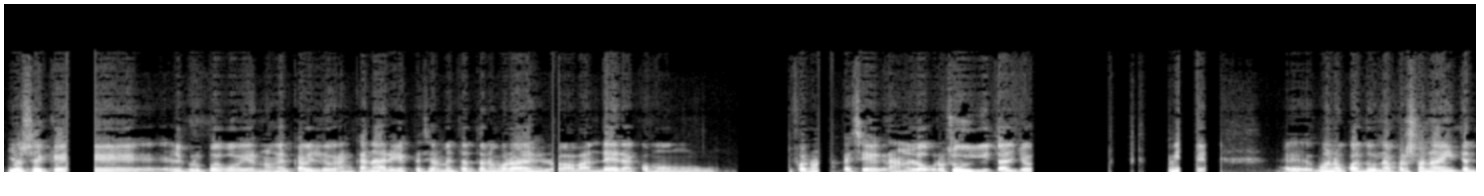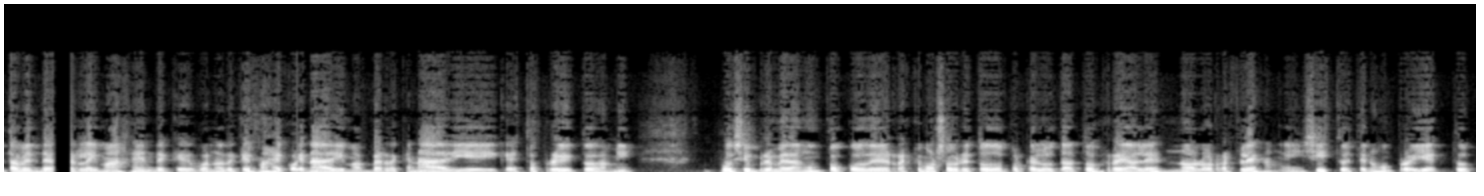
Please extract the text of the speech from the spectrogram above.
yo sé que el grupo de gobierno en el Cabildo de Gran Canaria, especialmente Antonio Morales, lo abandera como un, fue una especie de gran logro suyo y tal. Yo, eh, bueno, cuando una persona intenta vender la imagen de que, bueno, de que es más eco que nadie, más verde que nadie y que estos proyectos a mí, pues siempre me dan un poco de resquemor, sobre todo porque los datos reales no lo reflejan. E insisto, este no es un proyecto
